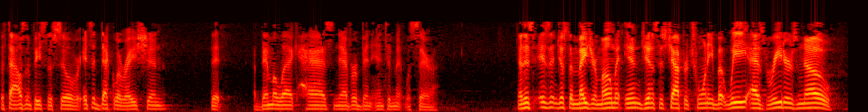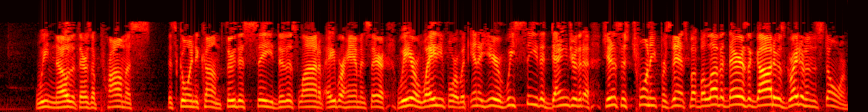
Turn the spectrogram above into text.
the thousand pieces of silver, it's a declaration that Abimelech has never been intimate with Sarah. Now, this isn't just a major moment in Genesis chapter 20, but we as readers know, we know that there's a promise that's going to come through this seed, through this line of Abraham and Sarah. We are waiting for it within a year. We see the danger that uh, Genesis 20 presents. But, beloved, there is a God who is greater than the storm.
